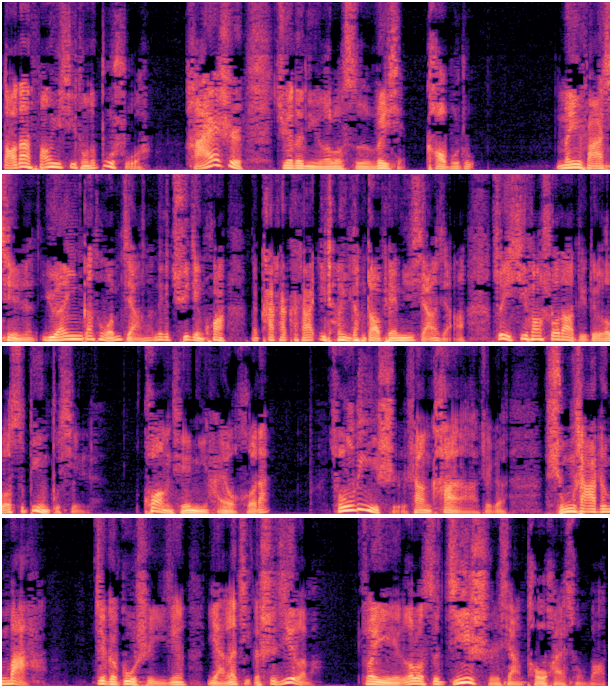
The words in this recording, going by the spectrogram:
导弹防御系统的部署啊，还是觉得你俄罗斯危险，靠不住。没法信任，原因刚才我们讲了，那个取景框，那咔嚓咔嚓一张一张照片，你想想啊，所以西方说到底对俄罗斯并不信任，况且你还有核弹。从历史上看啊，这个雄沙争霸，这个故事已经演了几个世纪了嘛，所以俄罗斯即使想投怀送抱，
